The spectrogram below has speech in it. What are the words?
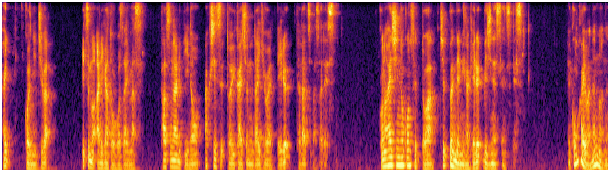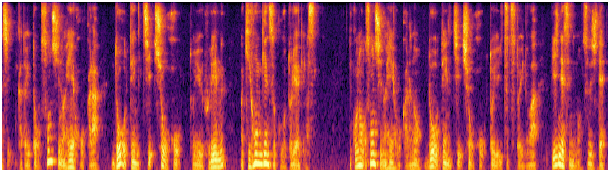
はい、こんにちは。いつもありがとうございます。パーソナリティのアクシスという会社の代表をやっている多田翼です。この配信のコンセプトは10分で磨けるビジネスセンスです。今回は何の話かというと、孫子の兵法から道天地商法というフレーム、ま基本原則を取り上げます。この孫子の兵法からの道天地商法という5つというのはビジネスにも通じて、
